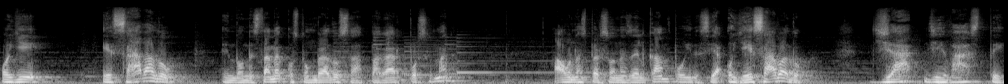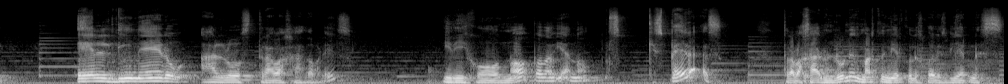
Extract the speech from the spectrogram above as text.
oye, es sábado en donde están acostumbrados a pagar por semana a unas personas del campo y decía, oye, es sábado, ¿ya llevaste el dinero a los trabajadores? Y dijo, no, todavía no. Pues, ¿Qué esperas? Trabajaron lunes, martes, miércoles, jueves, viernes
